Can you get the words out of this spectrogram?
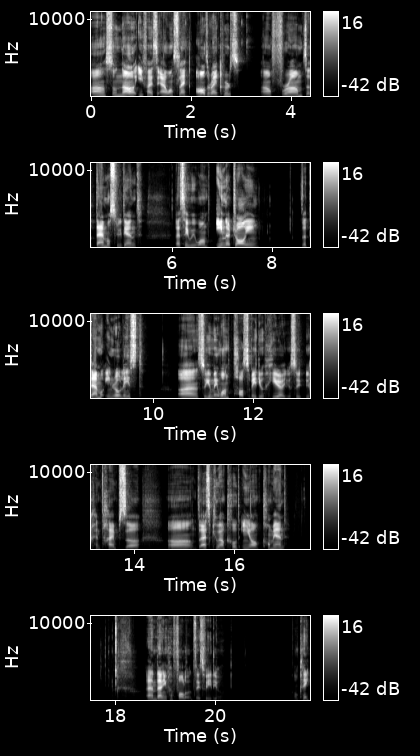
uh, so now if I say I want to select all the records uh, from the demo student, let's say we want inner join the demo enroll list. Uh, so you may want to pause the video here, you, so you can type the, uh, the SQL code in your command, and then you can follow this video. Okay.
